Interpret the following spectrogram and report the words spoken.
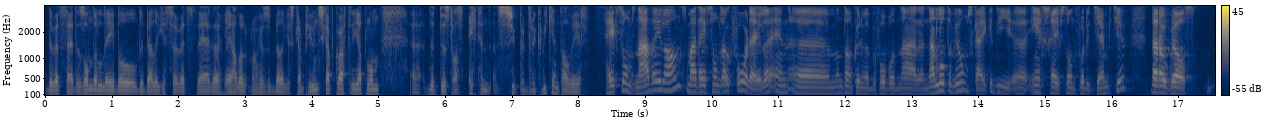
de wedstrijden zonder label, de Belgische wedstrijden. Ja. Wij hadden ook nog eens een Belgisch kampioenschap qua triathlon. dus het was echt een, een super druk weekend alweer. Heeft soms nadelen, Hans, maar het heeft soms ook voordelen. En, uh, want dan kunnen we bijvoorbeeld naar, naar Lotte Wilms kijken, die uh, ingeschreven stond voor de Championship. Daar ook wel, in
